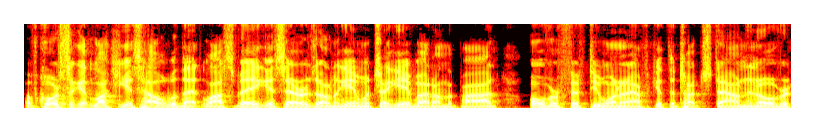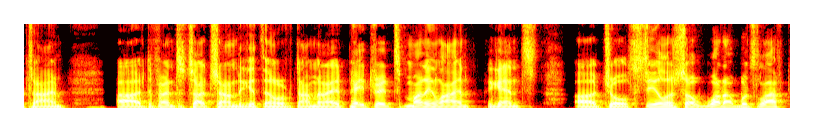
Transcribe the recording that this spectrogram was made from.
Of course, I get lucky as hell with that Las Vegas Arizona game, which I gave out on the pod. Over 51 and a half, to get the touchdown in overtime, uh, defensive touchdown to get the overtime. And I had Patriots money line against uh, Joel Steeler. So what was left?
